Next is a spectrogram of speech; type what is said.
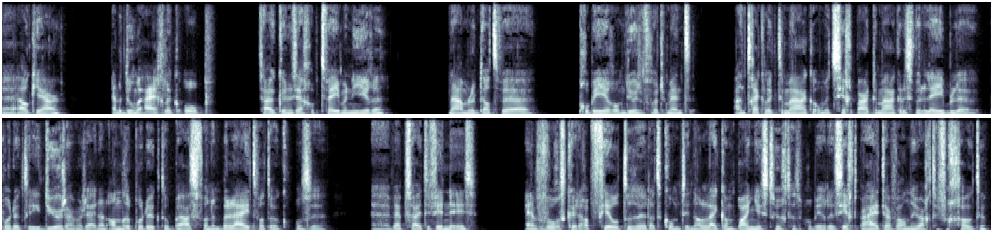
uh, elk jaar. En dat doen we eigenlijk op, zou je kunnen zeggen, op twee manieren. Namelijk dat we proberen om duurzaam assortiment aantrekkelijk te maken, om het zichtbaar te maken. Dus we labelen producten die duurzamer zijn dan andere producten op basis van een beleid, wat ook op onze website te vinden is. En vervolgens kun je erop filteren. Dat komt in allerlei campagnes terug. Dat we proberen de zichtbaarheid daarvan heel erg te vergroten.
